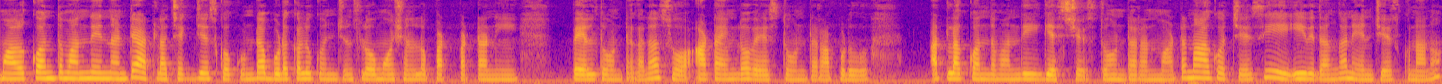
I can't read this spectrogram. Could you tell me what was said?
మా కొంతమంది ఏంటంటే అట్లా చెక్ చేసుకోకుండా బుడకలు కొంచెం స్లో మోషన్లో పట్ పట్ అని పేలుతూ ఉంటాయి కదా. సో ఆ టైంలో వేస్తూ ఉంటారు. అప్పుడు అట్లా కొంతమంది గెస్ట్ చేస్తూ ఉంటారనమాట నాకు వచ్చేసి ఈ విధంగా నేను చేసుకున్నాను.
